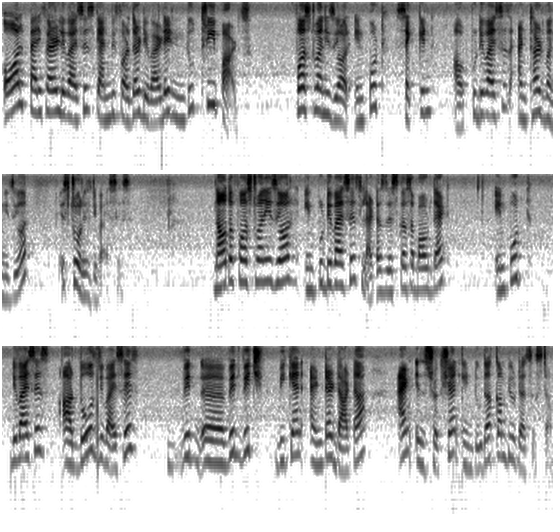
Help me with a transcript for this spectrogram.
all peripheral devices can be further divided into three parts. First one is your input second output devices and third one is your storage devices. Now the first one is your input devices. Let us discuss about that. Input devices are those devices with uh, with which we can enter data and instruction into the computer system.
